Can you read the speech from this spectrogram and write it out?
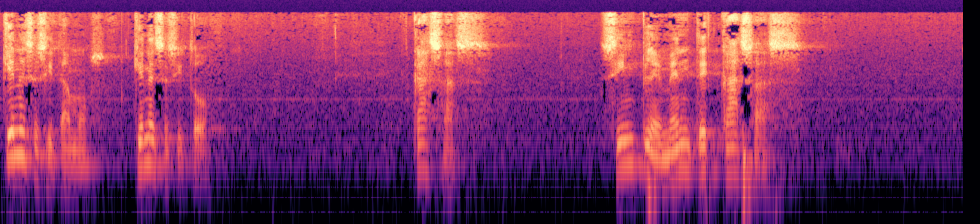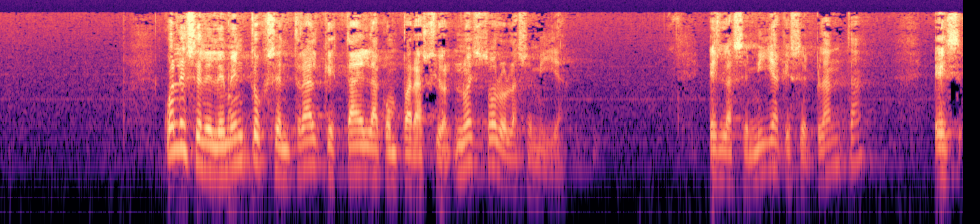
¿Qué necesitamos? ¿Qué necesitó? Casas simplemente casas. ¿Cuál es el elemento central que está en la comparación? No es solo la semilla, es la semilla que se planta, es,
